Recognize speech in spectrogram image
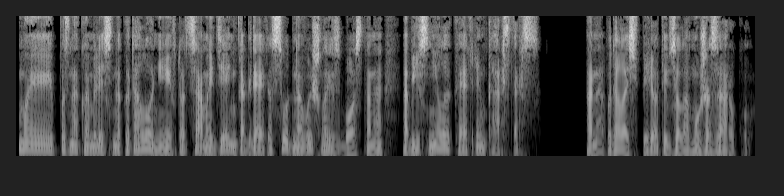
«Мы познакомились на Каталонии в тот самый день, когда это судно вышло из Бостона», объяснила Кэтрин Карстерс. Она подалась вперед и взяла мужа за руку.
